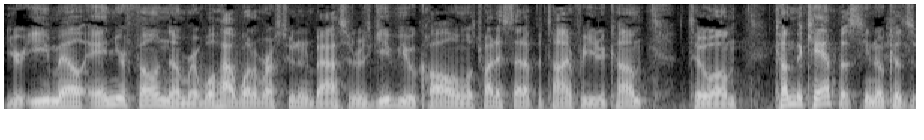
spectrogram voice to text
your email, and your phone number. We'll have one of our student ambassadors give you a call, and we'll try to set up a time for you to come to um, come to campus. You know, because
